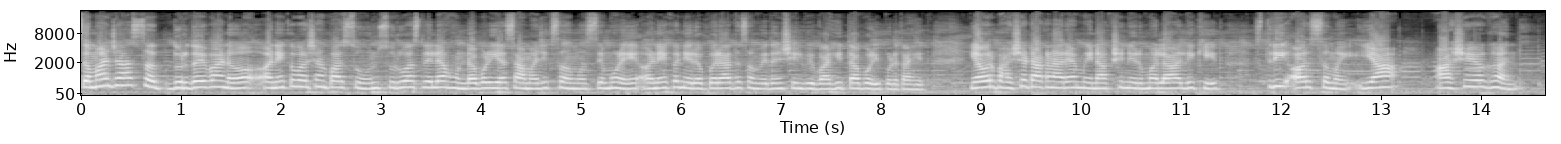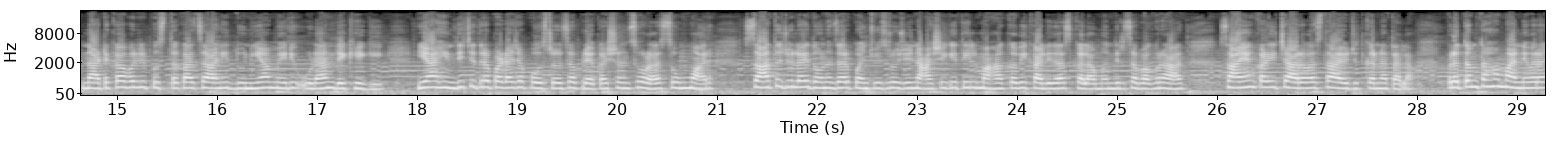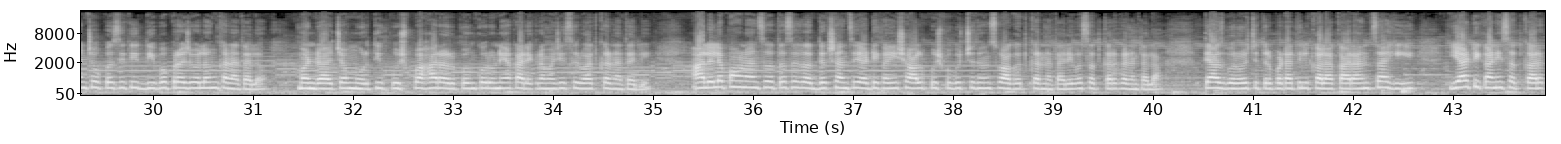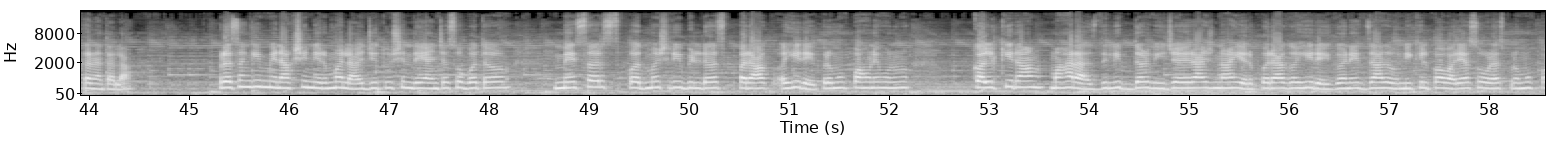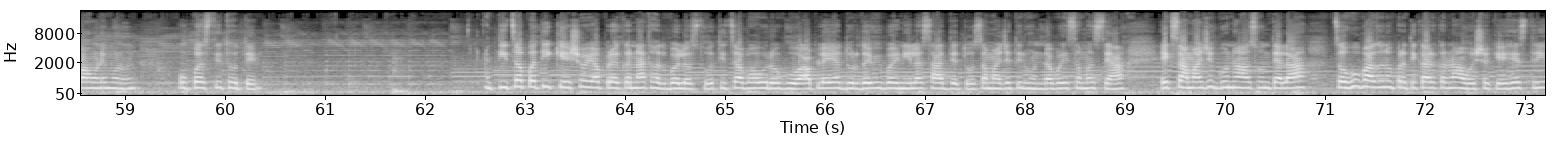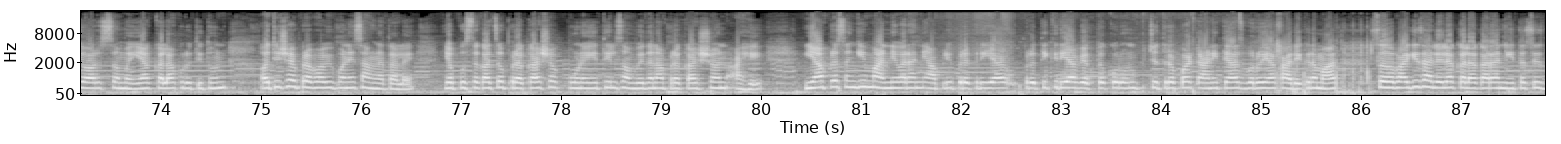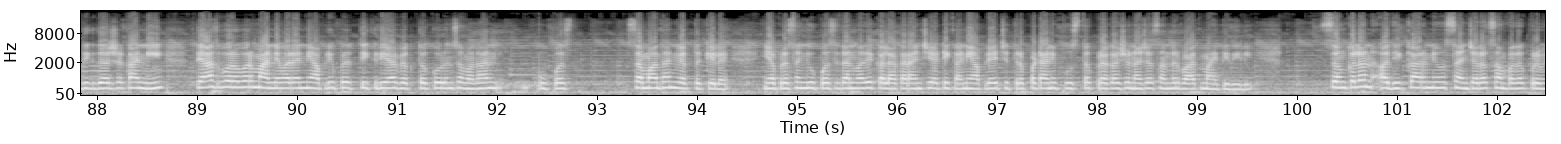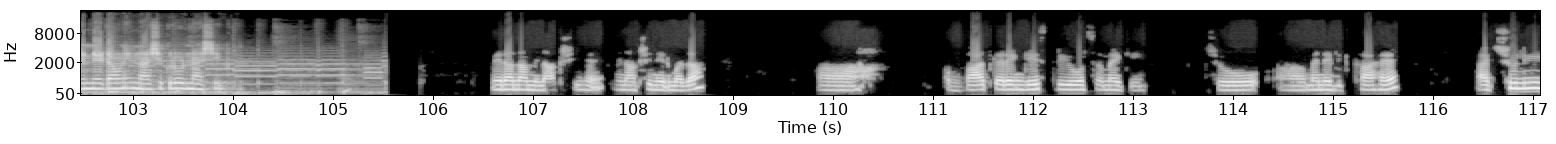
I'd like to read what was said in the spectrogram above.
समाजात दुर्दैवानं अनेक वर्षांपासून सुरू असलेल्या हुंडाबळी या सामाजिक समस्येमुळे अनेक निरपराध संवेदनशील विवाहिता बळी पडत आहेत. यावर भाष्य टाकणाऱ्या मीनाक्षी निर्मला लिखित स्त्री और समय या आशयघन नाटकावरील पुस्तकाचा आणि दुनिया मेरी उडान देखेगी. या हिंदी चित्रपटाच्या पोस्टरचा प्रकाशन सोहळा सोमवार सात जुलै दोन हजार पंचवीस रोजी नाशिक येथील महाकवी कालिदास कला मंदिर सभागृहात सायंकाळी चार वाजता आयोजित करण्यात आला. प्रथमतः मान्यवरांच्या उपस्थितीत दीपप्रज्वलन करण्यात आलं. मंडळाच्या मूर्ती पुष्पहार अर्पण करून या कार्यक्रमाची सुरुवात करण्यात आली. आलेल्या पाहुण्यांचं तसेच अध्यक्षांचं या ठिकाणी शाल पुष्पगुच्छ देऊन स्वागत करण्यात आले व सत्कार करण्यात आला. त्याचबरोबर चित्रपटातील कलाकारांचाही या ठिकाणी सत्कार करण्यात आला. प्रसंगी मीनाक्षी निर्मला जितू शिंदे यांच्यासोबत मेसर्स पद्मश्री बिल्डर्स पराग अहिरे प्रमुख पाहुणे म्हणून कलकीराम महाराज दिलीप दळवी जयराज नायर पराग अहिरे गणेश जाधव निखिल पवार या सोहळ्यास प्रमुख पाहुणे म्हणून उपस्थित होते. तिचा पती केशव या प्रकरणात हतबल असतो. तिचा भाऊ रघु आपल्या या दुर्दैवी बहिणीला साथ देतो. समाजातील हुंडाबळी समस्या एक सामाजिक गुन्हा असून त्याला चहू बाजूनं प्रतिकार करणं आवश्यक आहे. हे स्त्री और समय या कलाकृतीतून अतिशय प्रभावीपणे सांगण्यात आलंय. या पुस्तकाचं प्रकाशक पुणे येथील संवेदना प्रकाशन आहे. या प्रसंगी मान्यवरांनी आपली प्रक्रिया प्रतिक्रिया व्यक्त करून चित्रपट आणि त्याचबरोबर या कार्यक्रमात सहभागी झालेल्या कलाकारांनी तसेच दिग्दर्शकांनी त्याचबरोबर मान्यवरांनी आपली प्रतिक्रिया व्यक्त करून समाधान उपस समाधान व्यक्त केलंय. या प्रसंगी उपस्थितांमध्ये कलाकारांची या ठिकाणी आपल्या चित्रपट आणि पुस्तक प्रकाशनाच्या संदर्भात माहिती दिली. संकलन अधिकार न्यूज संचालक संपादक प्रवीण नेटावणे नाशिक रोड नाशिक. मेरा नाम मीनाक्षी है मीनाक्षी निर्मला। आ, अब बात करेंगे स्त्री और समय की जो आ, मैंने लिखा है। एक्चुअली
